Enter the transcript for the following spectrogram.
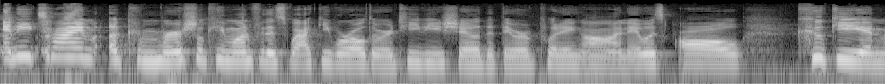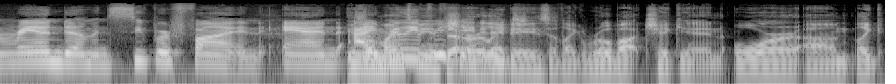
anytime a commercial came on for this wacky world or a TV show that they were putting on, it was all kooky and random and super fun, and It I reminds really me of the early it. days of like Robot Chicken or um, like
